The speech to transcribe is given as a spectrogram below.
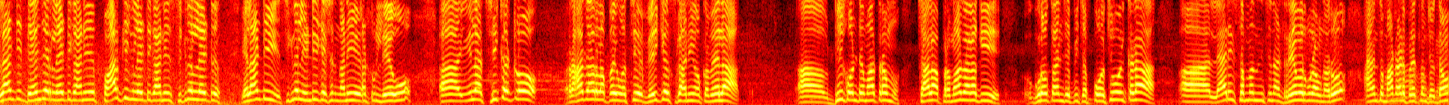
ఎలాంటి డేంజర్ లైట్ కానీ పార్కింగ్ లైట్ కానీ సిగ్నల్ లైట్ ఎలాంటి సిగ్నల్ ఇండికేషన్ కానీ అటు లేవు. ఇలా చీకట్లో రహదారులపై వచ్చే వెహికల్స్ కానీ ఒకవేళ ఢీ కొంటే మాత్రం చాలా ప్రమాదాలకి గురవుతాయని చెప్పి చెప్పుకోవచ్చు. ఇక్కడ లారీకి సంబంధించిన డ్రైవర్ కూడా ఉన్నారు ఆయనతో మాట్లాడే ప్రయత్నం చేద్దాం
